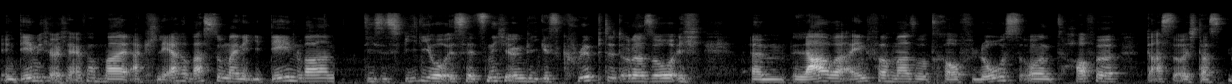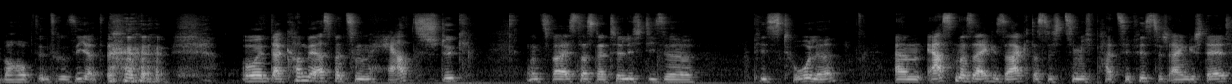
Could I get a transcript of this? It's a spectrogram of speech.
in dem ich euch einfach mal erkläre, was so meine Ideen waren. Dieses Video ist jetzt nicht irgendwie gescriptet oder so. Ich ähm, labe einfach mal so drauf los und hoffe, dass euch das überhaupt interessiert. und da kommen wir erstmal zum Herzstück. Und zwar ist das natürlich diese Pistole. Ähm, erstmal sei gesagt, dass ich ziemlich pazifistisch eingestellt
